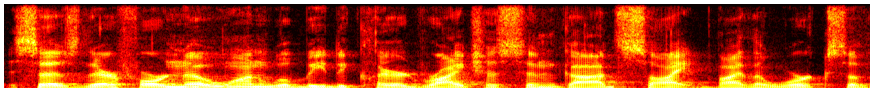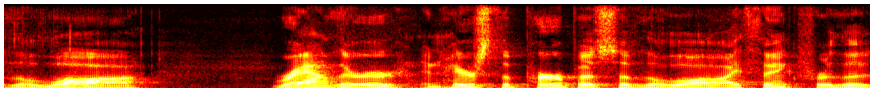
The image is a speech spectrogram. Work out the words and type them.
it says, "Therefore no one will be declared righteous in God's sight by the works of the law, rather, and here's the purpose of the law, I think, for the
